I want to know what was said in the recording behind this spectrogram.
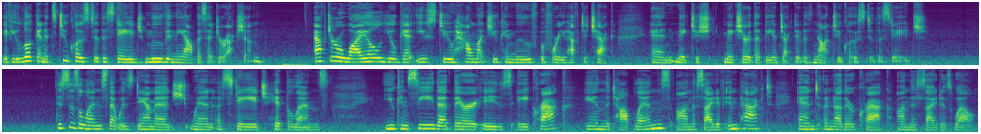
If you look and it's too close to the stage, move in the opposite direction. After a while, you'll get used to how much you can move before you have to check and make, to make sure that the objective is not too close to the stage. This is a lens that was damaged when a stage hit the lens. You can see that there is a crack in the top lens on the side of impact and another crack on this side as well.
